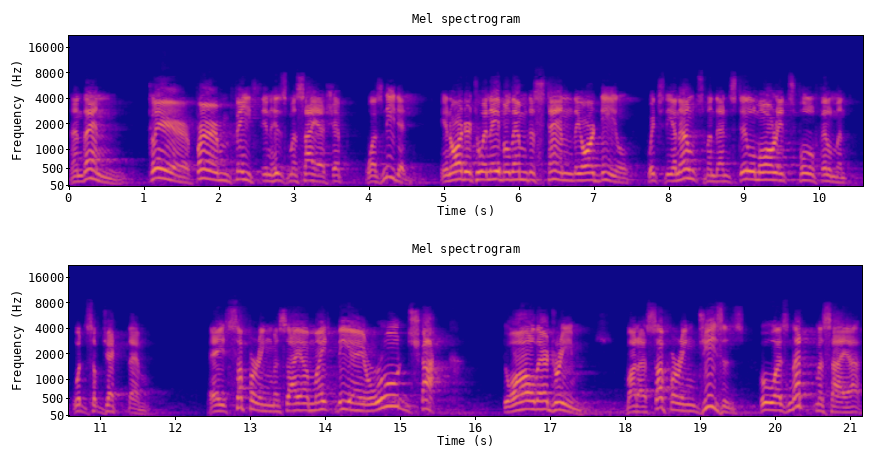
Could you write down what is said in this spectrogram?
And then clear, firm faith in his Messiahship was needed in order to enable them to stand the ordeal which the announcement and still more its fulfillment would subject them. A suffering Messiah might be a rude shock to all their dreams, but a suffering Jesus who was not Messiah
